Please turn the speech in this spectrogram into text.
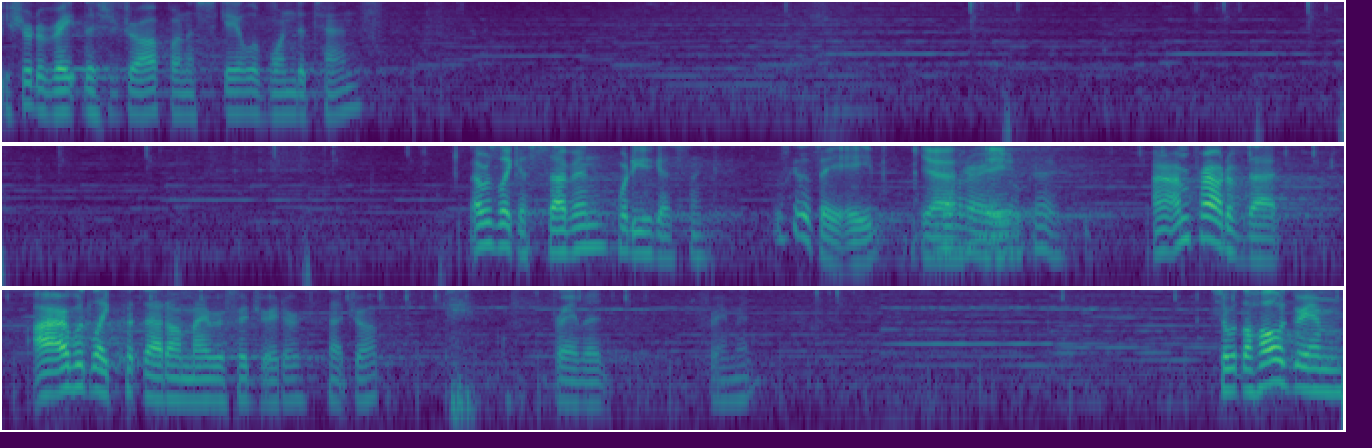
be sure to rate this drop on a scale of 1 to 10. That was like a 7. What do you guys think? I was gonna say eight. Yeah, Seven or eight. eight. Okay. I- I'm proud of that. I I would like put that on my refrigerator, that drop. Frame it. frame it. So what the hologram,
